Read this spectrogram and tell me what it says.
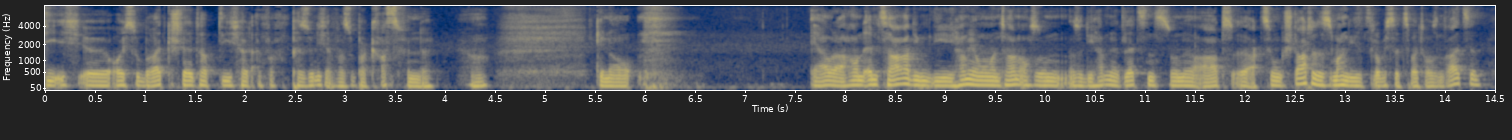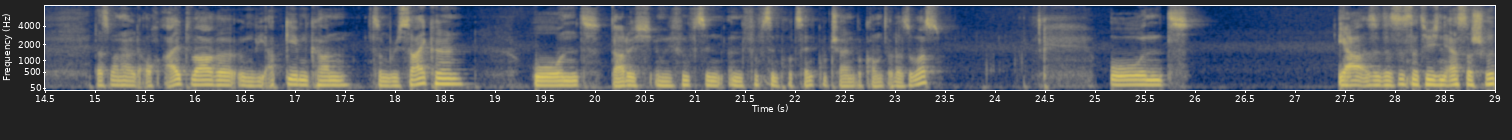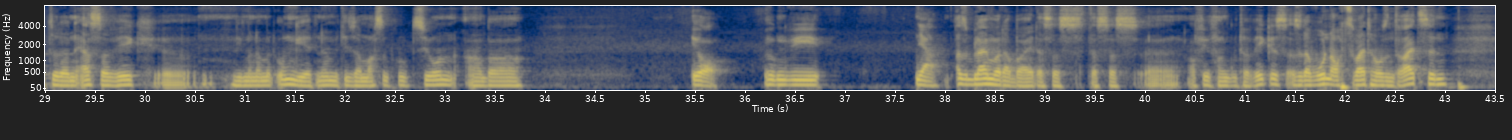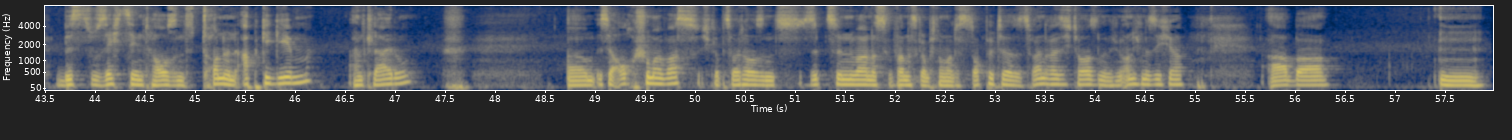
die ich äh, euch so bereitgestellt habe, die ich halt einfach persönlich einfach super krass finde. Ja. Genau. Ja, oder H&M Zara, die, die haben ja momentan auch so ein, also die haben jetzt letztens so eine Art äh, Aktion gestartet, das machen die jetzt, glaube ich, seit 2013, dass man halt auch Altware irgendwie abgeben kann zum Recyceln und dadurch irgendwie 15, einen 15% Gutschein bekommt oder sowas. Und ja, also das ist natürlich ein erster Schritt oder ein erster Weg, äh, wie man damit umgeht, ne, mit dieser Massenproduktion. Aber ja, irgendwie, ja, also bleiben wir dabei, dass das, dass das äh, auf jeden Fall ein guter Weg ist. Also da wurden auch 2013 bis zu 16.000 Tonnen abgegeben an Kleidung. Ähm, ist ja auch schon mal was. Ich glaube 2017 waren das, waren das glaube ich nochmal das Doppelte, also 32.000, da bin ich mir auch nicht mehr sicher. Aber mh, mm,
